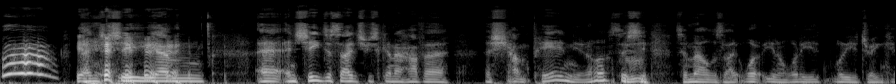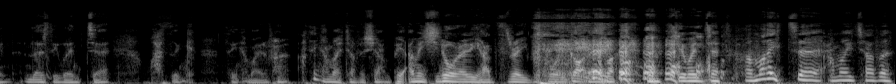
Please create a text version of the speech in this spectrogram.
and she um, uh, and she decided she was going to have a, a champagne, you know. So she, Mm. so Mel was like, "What, you know, what are you, what are you drinking?" And Lesley went, uh, well, "I think, I think I might have had, I think I might have a champagne. I mean, she'd already had three before he got there. But she went, uh, I might, uh, I might have a,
